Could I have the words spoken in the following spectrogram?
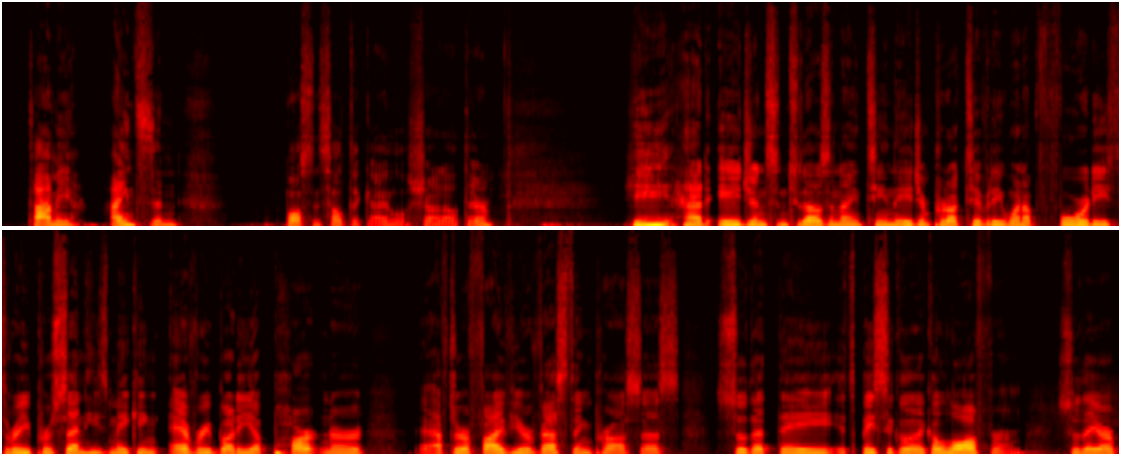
Tommy Heinsohn, Boston Celtic guy. A little shout out there. He had agents in 2019. The agent productivity went up 43%. He's making everybody a partner after a five-year vesting process, so that they it's basically like a law firm. So they are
